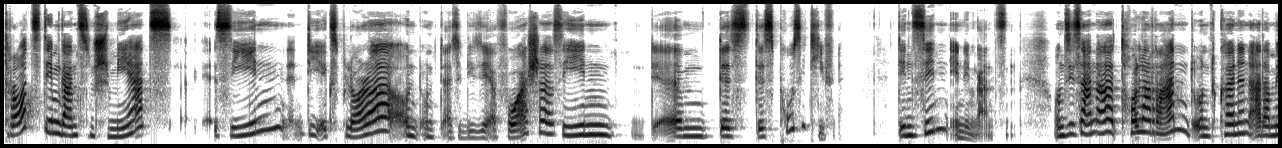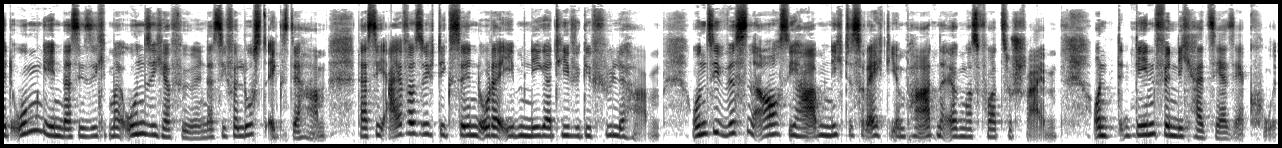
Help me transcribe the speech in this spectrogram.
trotz dem ganzen Schmerz sehen die Explorer und, und also diese Erforscher sehen ähm, das, das Positive, den Sinn in dem Ganzen. Und sie sind tolerant und können auch damit umgehen, dass sie sich mal unsicher fühlen, dass sie Verlustängste haben, dass sie eifersüchtig sind oder eben negative Gefühle haben. Und sie wissen auch, sie haben nicht das Recht, ihrem Partner irgendwas vorzuschreiben. Und den finde ich halt sehr, sehr cool.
